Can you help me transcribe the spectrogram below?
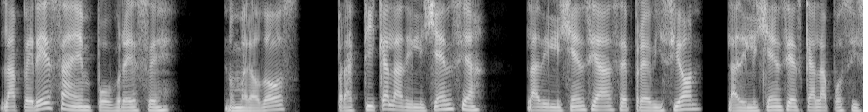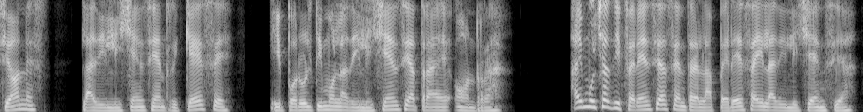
La pereza empobrece. Número 2. Practica la diligencia. La diligencia hace previsión. La diligencia escala posiciones. La diligencia enriquece. Y por último, la diligencia trae honra. Hay muchas diferencias entre la pereza y la diligencia.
